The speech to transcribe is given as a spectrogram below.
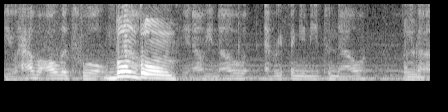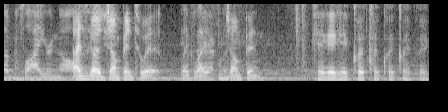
You have all the tools. Boom, now. boom. You know, you know everything you need to know. Just Um, gotta apply your knowledge. I just gotta jump into it, like Exactly. life. Jump in. Okay, okay, okay. Quick, quick, quick, quick, quick.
